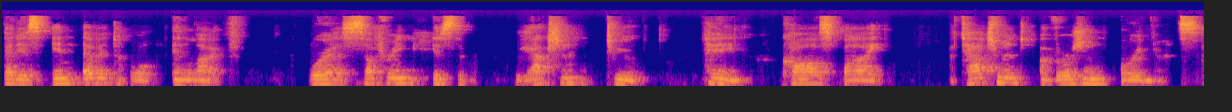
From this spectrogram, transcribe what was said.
that is inevitable in life, whereas suffering is the reaction to pain caused by attachment, aversion, or ignorance.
